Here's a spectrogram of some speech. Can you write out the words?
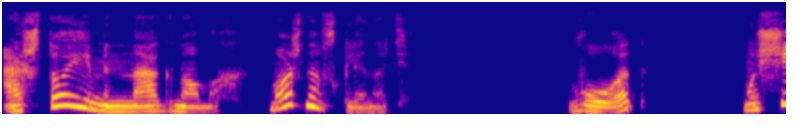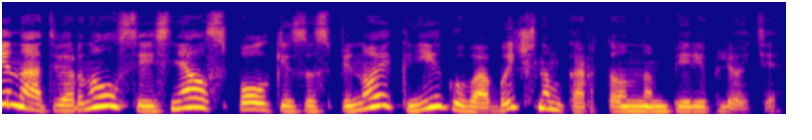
А что именно о гномах? Можно взглянуть? Вот. Мужчина отвернулся и снял с полки за спиной книгу в обычном картонном переплете.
